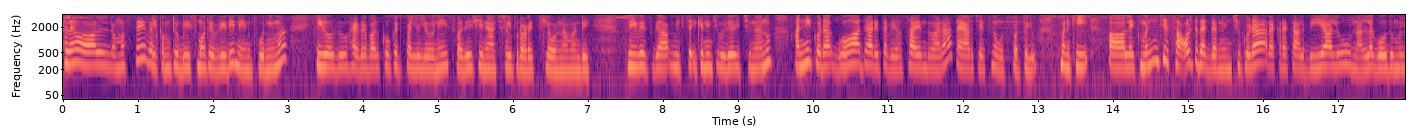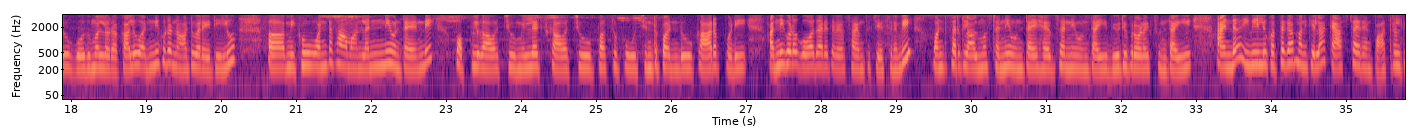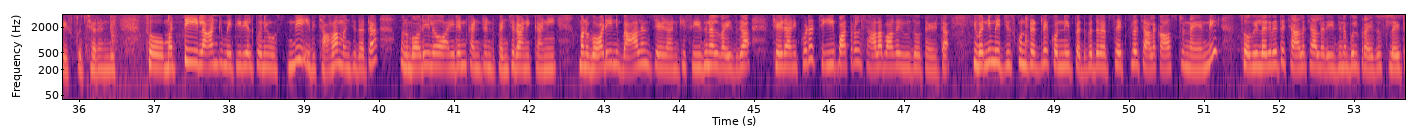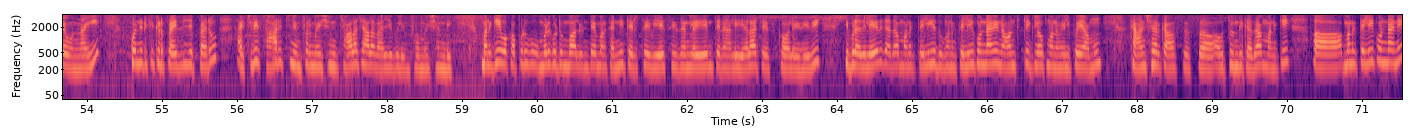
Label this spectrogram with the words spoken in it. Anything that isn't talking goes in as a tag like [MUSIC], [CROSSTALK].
Hello all నమస్తే. Welcome to బీస్మోట్ everyday. నేను పూర్ణిమ. ఈరోజు హైదరాబాద్ కూకట్పల్లిలోని స్వదేశీ న్యాచురల్ ప్రొడక్ట్స్లో ఉన్నామండి. ప్రీవియస్గా మీకు ఇక్కడ నుంచి వీడియో ఇచ్చున్నాను. అన్నీ కూడా గో ఆధారిత వ్యవసాయం ద్వారా తయారు చేసిన ఉత్పత్తులు. మనకి లైక్ మంచి సాల్ట్ దగ్గర నుంచి కూడా రకరకాల బియ్యాలు నల్ల గోధుమలు గోధుమల్లో రకాలు అన్నీ కూడా నాటు వెరైటీలు. మీకు వంట సామాన్లు అన్నీ ఉంటాయండి. పప్పులు కావచ్చు మిల్లెట్స్ కావచ్చు పసుపు చింతపండు కారప్పొడి అన్నీ కూడా గో ఆధారిత వ్యవసాయంతో చేసినవి. వంట సరుకులు ఆల్మోస్ట్ అన్నీ ఉంటాయి హెర్బ్స్ అన్నీ ఉంటాయి బ్యూటీ ప్రోడక్ట్స్ ఉంటాయి. అండ్ వీళ్ళు కొత్తగా మనకి ఇలా క్యాస్ట్ ఐరన్ పాత్రలు తీసుకొచ్చారండి. సో మట్టి ఇలాంటి మెటీరియల్తోనే వస్తుంది. ఇది చాలా మంచిదట. మన బాడీలో ఐరన్ కంటెంట్ పెంచడానికి కానీ మన బాడీని బ్యాలెన్స్ చేయడానికి సీజనల్ వైజ్గా చేయడానికి కూడా ఈ పాత్రలు చాలా బాగా యూజ్ అవుతాయట. ఇవన్నీ మీరు చూసుకుంటే కొన్ని పెద్ద పెద్ద వెబ్సైట్స్లో చాలా కాస్ట్ ఉన్నాయండి. సో వీళ్ళ దగ్గర అయితే చాలా చాలా రీజనబుల్ ప్రైజెస్లో అయితే ఉన్నాయి. కొన్నిటికి ఇక్కడ ప్రైజులు చెప్పారు. యాక్చువల్లీ సార్ ఇచ్చిన ఇన్ఫర్మేషన్ చాలా చాలా వాల్యుబుల్ ఇన్ఫర్మేషన్ అండి. మనకి ఒక ఒకప్పుడు ఉమ్మడి కుటుంబాలు ఉంటే మనకు అన్నీ తెలిసేవి ఏ సీజన్లో ఏం తినాలి ఎలా చేసుకోవాలి అనేది. ఇప్పుడు అది లేదు కదా మనకు తెలియదు. మనకు తెలియకుండానే నాన్ స్టిక్లోకి మనం వెళ్ళిపోయాము. క్యాన్సర్ కాసెస్ అవుతుంది కదా మనకి. మనకు తెలియకుండానే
